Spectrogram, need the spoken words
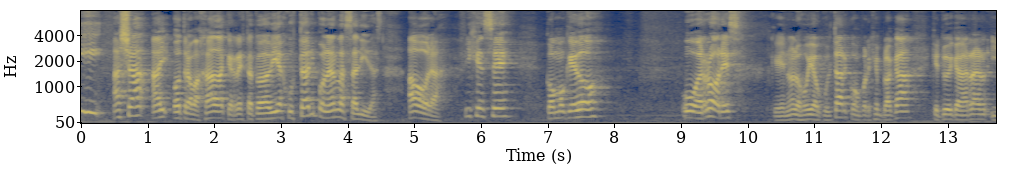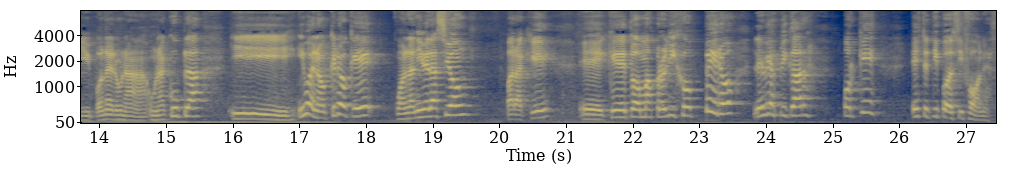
Y allá hay otra bajada que resta todavía ajustar y poner las salidas. Ahora, fíjense cómo quedó. Hubo errores que no los voy a ocultar, como por ejemplo acá, que tuve que agarrar y poner una, una cupla. Y, bueno, creo que con la nivelación, para que eh, quede todo más prolijo, pero les voy a explicar por qué este tipo de sifones.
